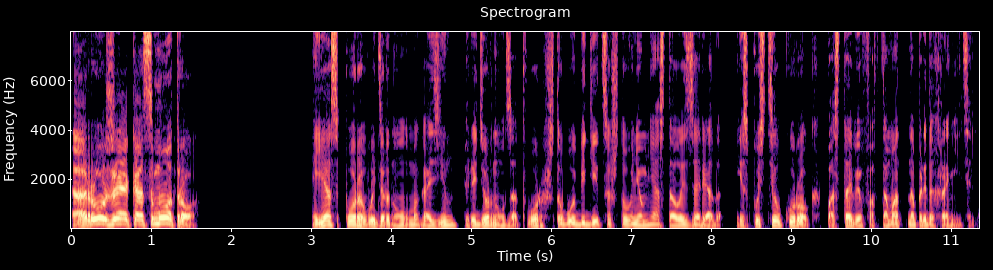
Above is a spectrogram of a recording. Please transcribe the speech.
Оружие к осмотру!» Я споро выдернул магазин, передернул затвор, чтобы убедиться, что в нем не осталось заряда, и спустил курок, поставив автомат на предохранитель.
